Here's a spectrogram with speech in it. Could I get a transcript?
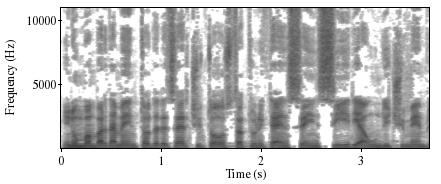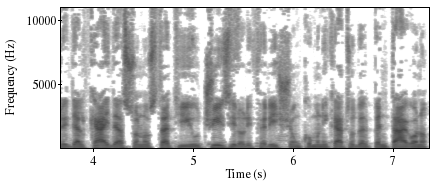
In un bombardamento dell'esercito statunitense in Siria, 11 membri di Al-Qaeda sono stati uccisi, lo riferisce un comunicato del Pentagono.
